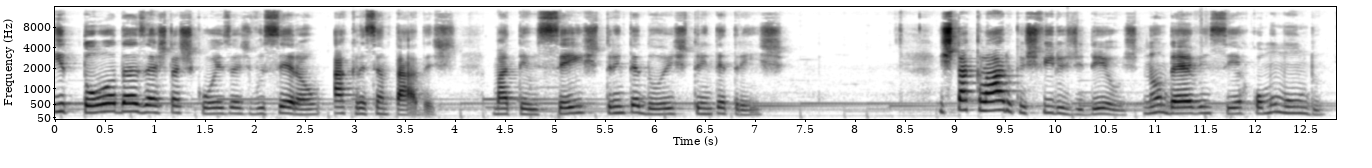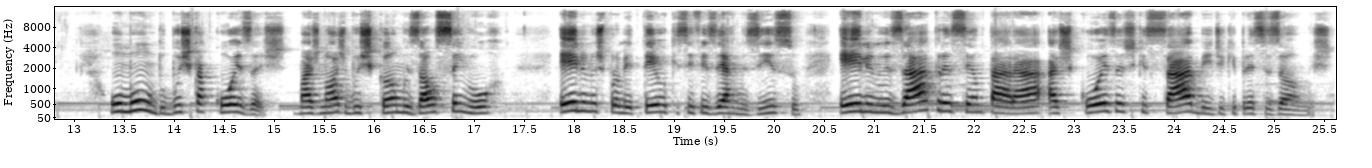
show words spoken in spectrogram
e todas estas coisas vos serão acrescentadas. Mateus 6, 32, 33. Está claro que os filhos de Deus não devem ser como o mundo. O mundo busca coisas, mas nós buscamos ao Senhor. Ele nos prometeu que, se fizermos isso, ele nos acrescentará as coisas que sabe de que precisamos.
